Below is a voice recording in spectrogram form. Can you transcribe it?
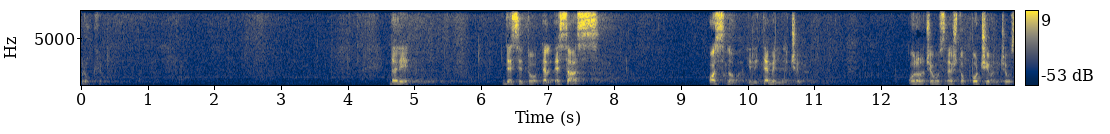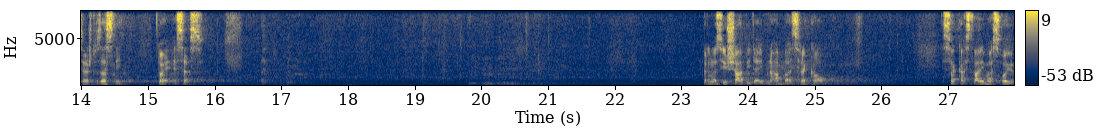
rukijom. Dalje, Deseto, el esas, osnova ili temelj nečega. Ono na čemu se nešto počiva, na čemu se nešto zasniva. To je esas. Prenosi Šabi da Ibn Abbas rekao svaka stvar ima svoju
